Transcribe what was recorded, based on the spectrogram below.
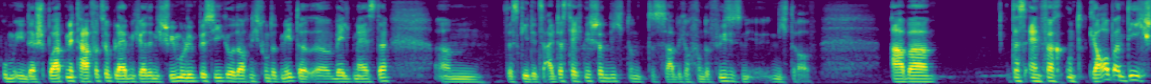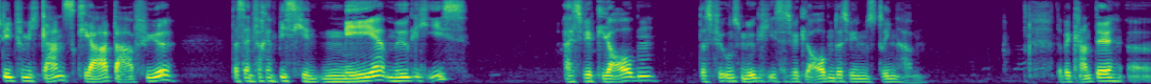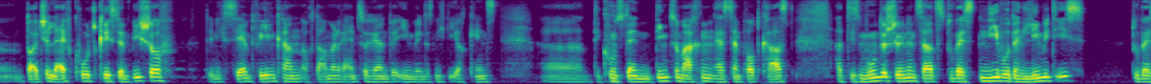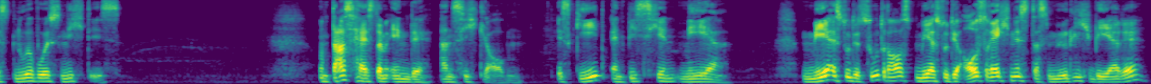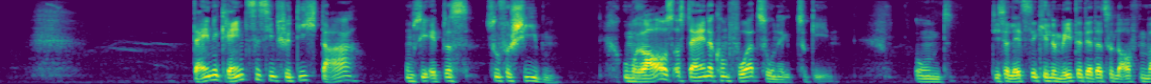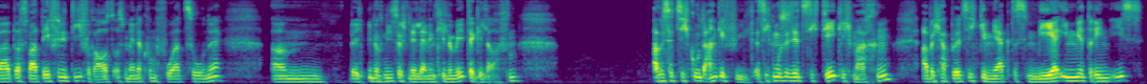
um in der Sportmetapher zu bleiben, ich werde nicht Schwimmolympiasieger oder auch nicht 100 Meter äh, Weltmeister. Ähm, das geht jetzt alterstechnisch schon nicht und das habe ich auch von der Physis nicht drauf. Aber das einfach, und Glaub an dich steht für mich ganz klar dafür, dass einfach ein bisschen mehr möglich ist, als wir glauben, dass für uns möglich ist, als wir glauben, dass wir in uns drin haben. Der bekannte äh, deutsche Life-Coach Christian Bischoff, den ich sehr empfehlen kann, auch da mal reinzuhören bei ihm, wenn du es nicht eh auch kennst, die Kunst ein Ding zu machen, heißt sein Podcast, hat diesen wunderschönen Satz, du weißt nie, wo dein Limit ist, du weißt nur, wo es nicht ist. Und das heißt am Ende an sich glauben. Es geht ein bisschen mehr. Mehr als du dir zutraust, mehr als du dir ausrechnest, das möglich wäre. Deine Grenzen sind für dich da, um sie etwas zu verschieben, um raus aus deiner Komfortzone zu gehen. Und dieser letzte Kilometer, der da zu laufen war, das war definitiv raus aus meiner Komfortzone. Ähm, weil ich bin noch nie so schnell einen Kilometer gelaufen. Aber es hat sich gut angefühlt. Also ich muss es jetzt nicht täglich machen, aber ich habe plötzlich gemerkt, dass mehr in mir drin ist,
